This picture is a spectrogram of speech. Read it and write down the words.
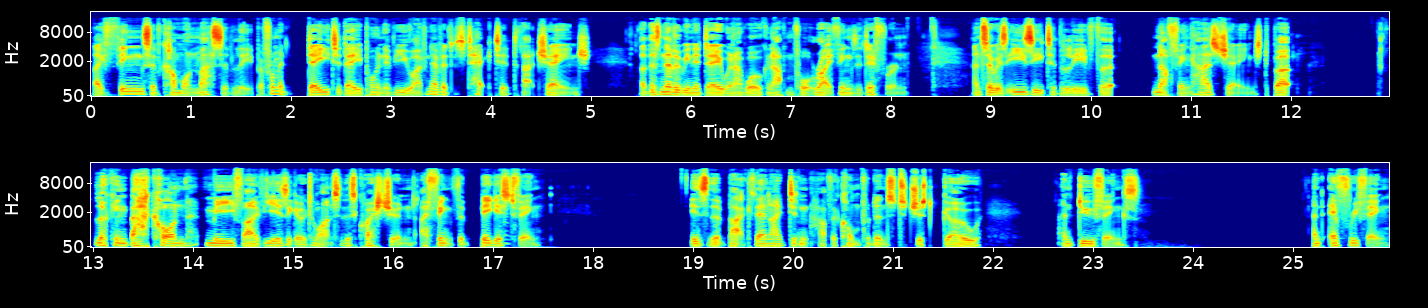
like things have come on massively. But from a day to day point of view, I've never detected that change. Like there's never been a day when I've woken up and thought, right, things are different. And so it's easy to believe that nothing has changed. But looking back on me five years ago to answer this question, I think the biggest thing is that back then I didn't have the confidence to just go and do things. And everything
